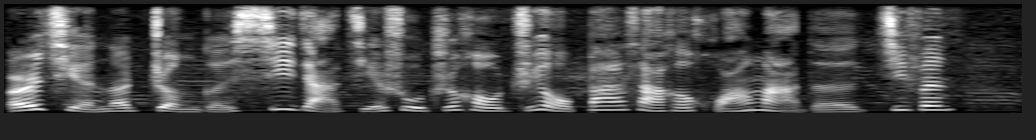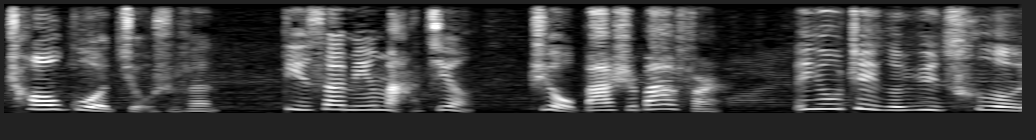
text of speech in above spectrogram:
而且呢整个西甲结束之后，只有巴萨和皇马的积分超过九十分，第三名马竞只有八十八分。哎呦，这个预测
